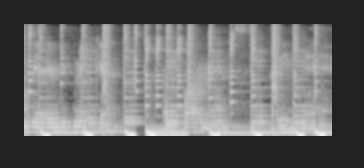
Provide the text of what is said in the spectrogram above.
Umere Beatmaker Performance Remix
